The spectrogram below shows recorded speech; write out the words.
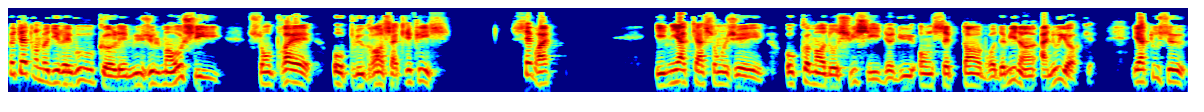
Peut-être me direz-vous que les musulmans aussi sont prêts au plus grand sacrifice. C'est vrai. Il n'y a qu'à songer au commando suicide du 11 septembre 2001 à New York, et à tous ceux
